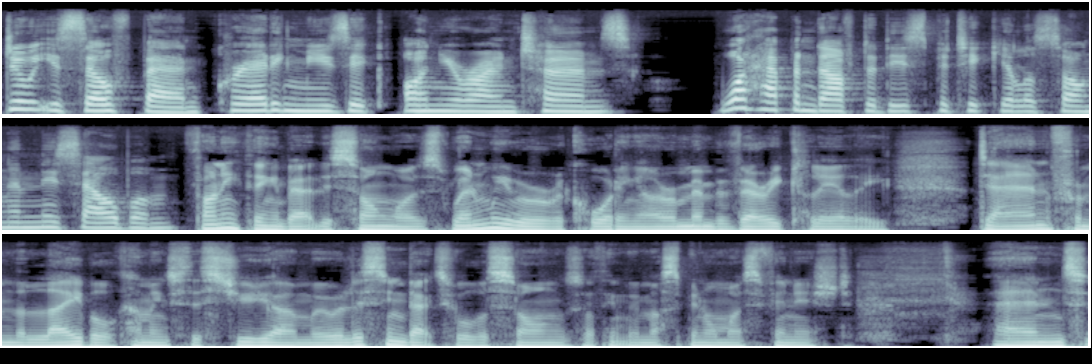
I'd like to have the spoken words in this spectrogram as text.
do it yourself band, creating music on your own terms. What happened after this particular song and this album? Funny thing about this song was when we were recording, I remember very clearly Dan from the label coming to the studio and we were listening back to all the songs. I think we must have been almost finished and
